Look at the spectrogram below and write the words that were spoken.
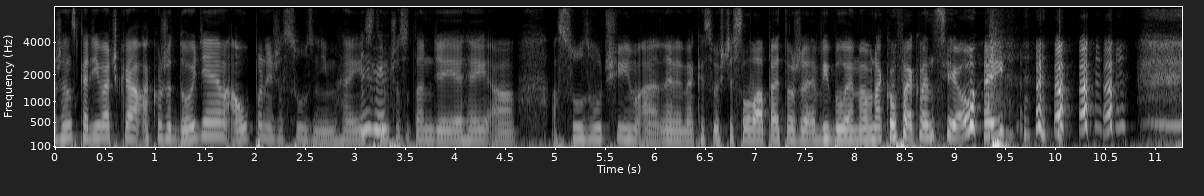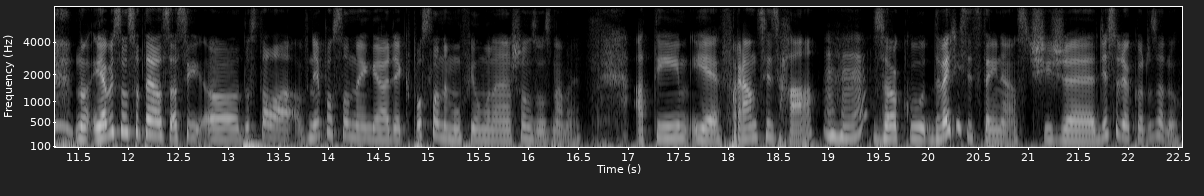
ženská divačka akože dojdem a úplne, že sú s ním, hej, s Mhm. tým, čo sa tam deje, hej, a, a sú zvučím a neviem, aké sú ešte slova, pretože vybujem rovnakou frekvenciou, hej. No, ja by som sa teraz asi uh, dostala v neposlednej grade k poslednému filmu na našom zozname. A tým je Francis H. Mhm. z roku 2013, čiže 10 rokov dozadu.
